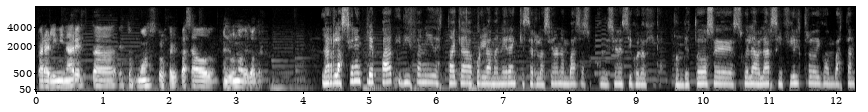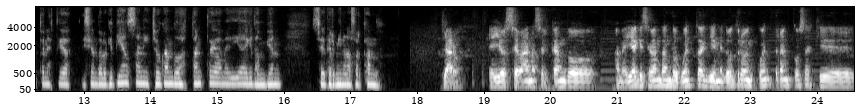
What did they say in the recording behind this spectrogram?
para eliminar esta, estos monstruos del pasado el uno del otro. La relación entre Pat y Tiffany destaca por la manera en que se relacionan en base a sus condiciones psicológicas, donde todo se suele hablar sin filtro y con bastante honestidad, diciendo lo que piensan y chocando bastante a medida que también se terminan acercando. Claro, ellos se van acercando a medida que se van dando cuenta que en el otro encuentran cosas que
